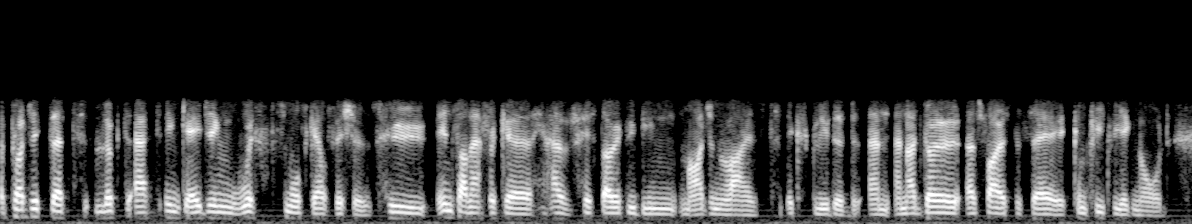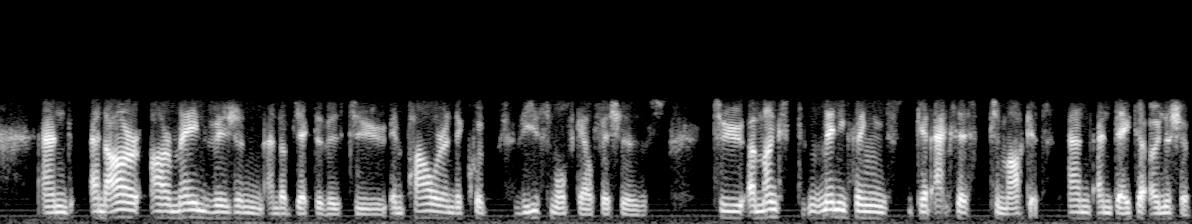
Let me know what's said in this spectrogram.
a project that looked at engaging with small-scale fishers who in South Africa have historically been marginalized, excluded, and and I'd go as far as to say completely ignored. And and our our main vision and objective is to empower and equip these small scale fishers to, amongst many things, get access to market and, and data ownership,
